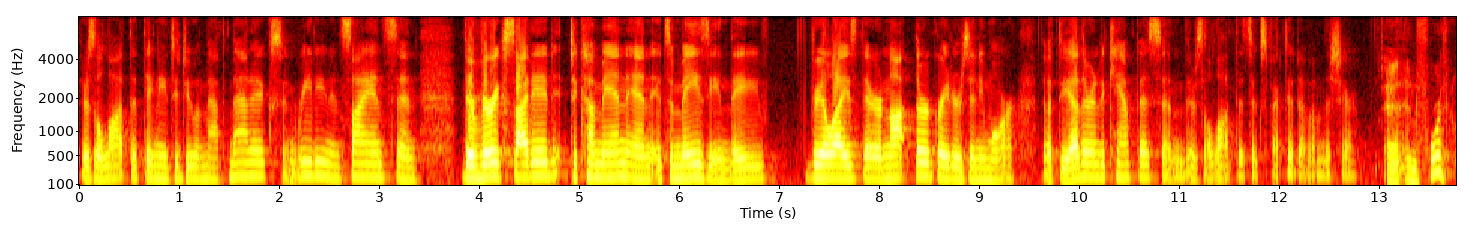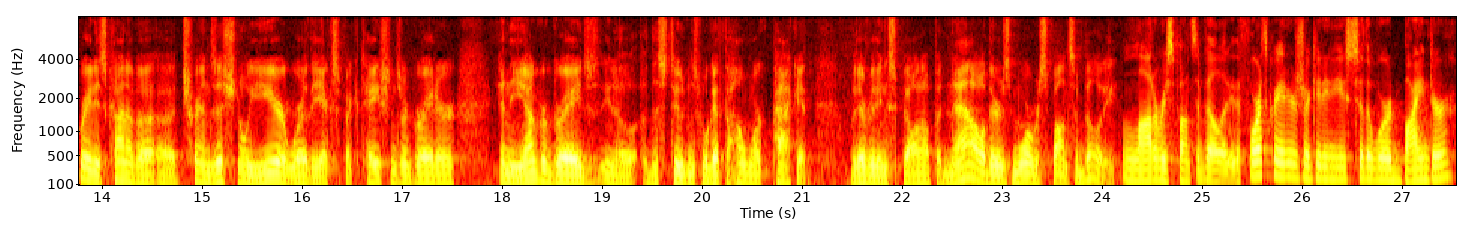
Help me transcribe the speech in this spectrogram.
There's a lot that they need to do in mathematics and reading and science and they're very excited to come in and it's amazing. They realize they're not third graders anymore. They're at the other end of campus and there's a lot that's expected of them this year. And, and fourth grade is kind of a, a, transitional year where the expectations are greater. In the younger grades, you know, the students will get the homework packet with everything spelled out, but now there's more responsibility. A lot of responsibility. The fourth graders are getting used to the word binder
